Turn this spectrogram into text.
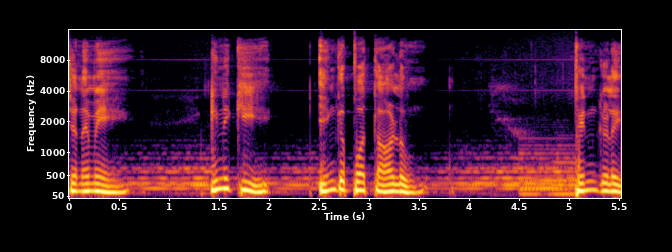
ஜனமே இன்னைக்கு எங்க பார்த்தாலும் பெண்களை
